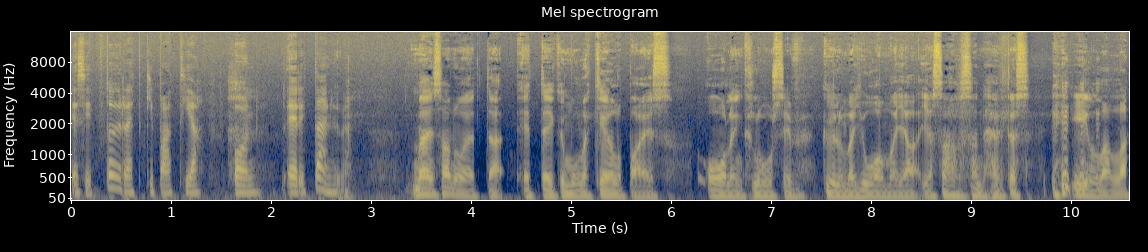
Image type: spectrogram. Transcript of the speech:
ja sitten toi retkipatja on erittäin hyvä. Mä en sano, että etteikö mulle kelpaisi all inclusive kylmä juoma ja, ja salsanäytös illalla.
